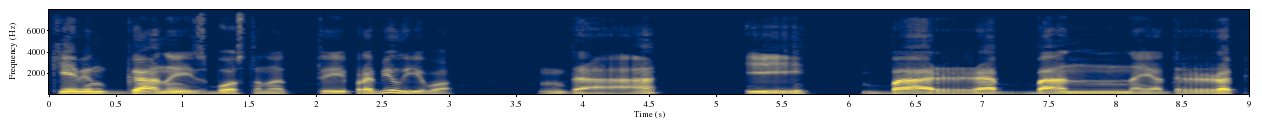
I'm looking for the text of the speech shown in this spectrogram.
Кевин Ганна из Бостона. Ты пробил его? Да. И барабанная дробь.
